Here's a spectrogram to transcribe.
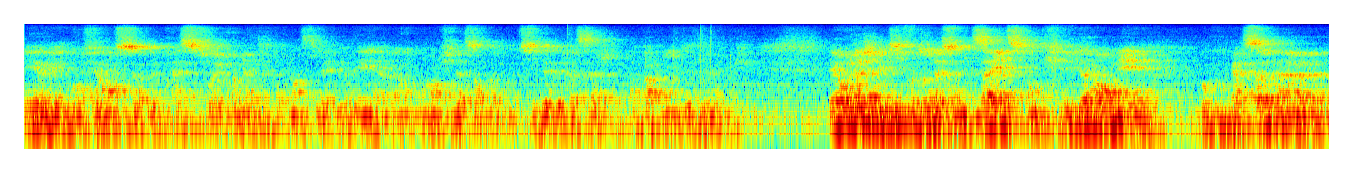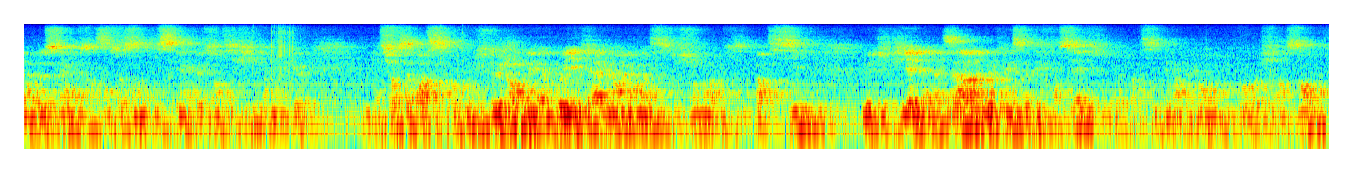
Et il y a une conférence de presse sur les premiers résultats de Mars qui va être donnée en amphi de la Sorbonne. Si vous êtes de passage à Paris, vous êtes. Et donc là, j'ai une petite photo de la Summit Site. Donc évidemment, mais beaucoup de personnes. Euh, dans deux semaines, on sera 170 rien que scientifiques. Hein, donc, euh, bien sûr, ça brasse beaucoup plus de gens, mais euh, vous voyez qu'il y a énormément d'institutions qui participent. Le GPL, la NASA, le CNES côté français, qui participe énormément au financement,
